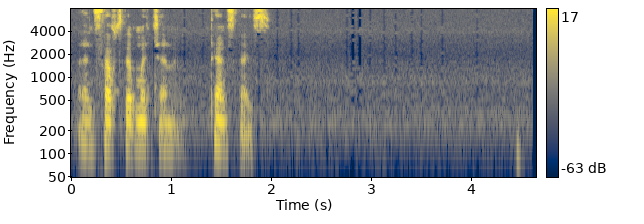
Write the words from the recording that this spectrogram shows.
and subscribe my channel. Thanks guys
